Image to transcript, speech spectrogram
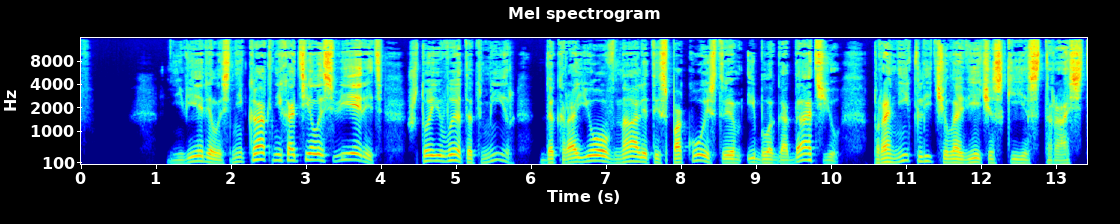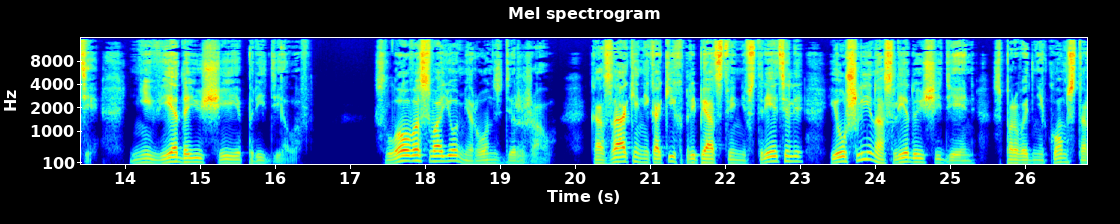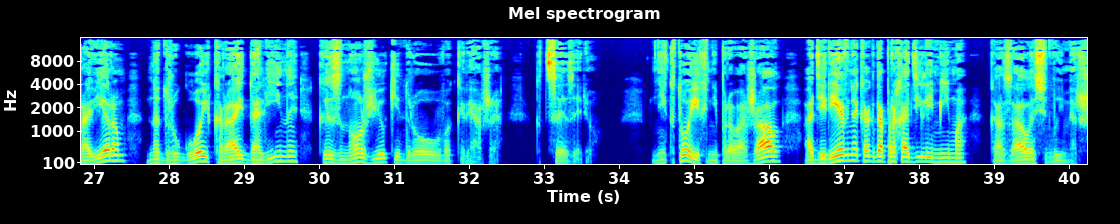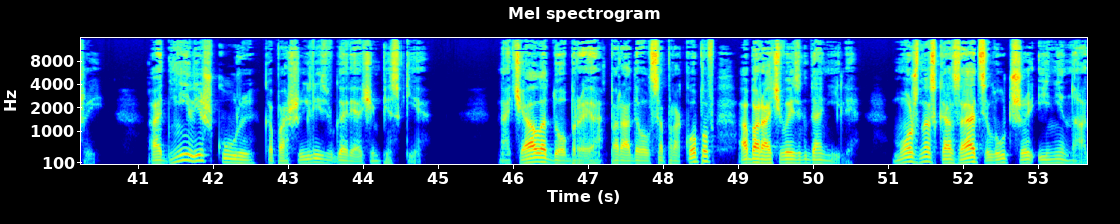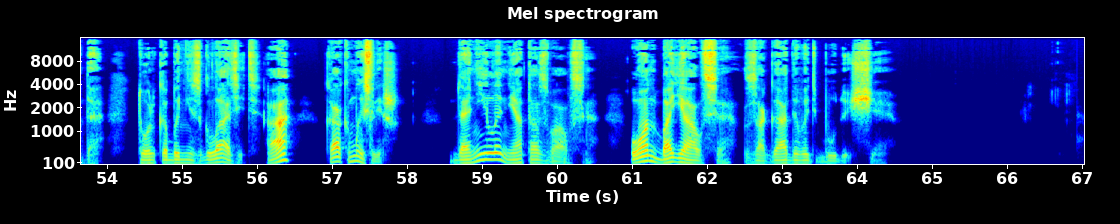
Не верилось, никак не хотелось верить, что и в этот мир, до краев налитый спокойствием и благодатью, проникли человеческие страсти, не ведающие пределов. Слово свое Мирон сдержал. Казаки никаких препятствий не встретили и ушли на следующий день с проводником-старовером на другой край долины к изножью кедрового кряжа, к Цезарю. Никто их не провожал, а деревня, когда проходили мимо, казалась вымершей. Одни лишь куры копошились в горячем песке. «Начало доброе», — порадовался Прокопов, оборачиваясь к Даниле. «Можно сказать, лучше и не надо. Только бы не сглазить, а? Как мыслишь?» Данила не отозвался. Он боялся загадывать будущее.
